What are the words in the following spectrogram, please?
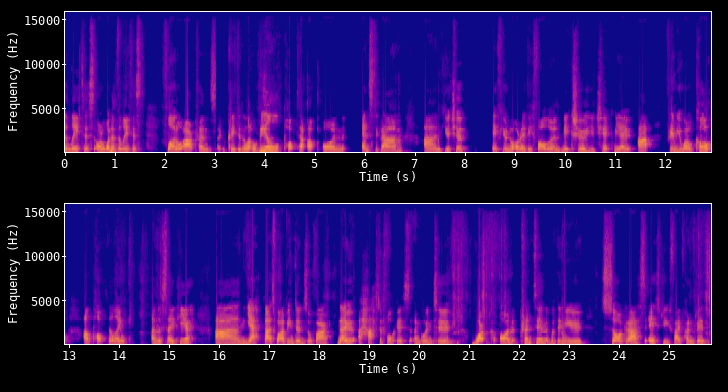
the latest or one of the latest floral art prints. I created a little reel, popped it up on Instagram and YouTube. If you're not already following, make sure you check me out at Frame Your World Co. I'll pop the link on the side here. And yeah, that's what I've been doing so far. Now I have to focus. I'm going to work on printing with the new Sawgrass SG500.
